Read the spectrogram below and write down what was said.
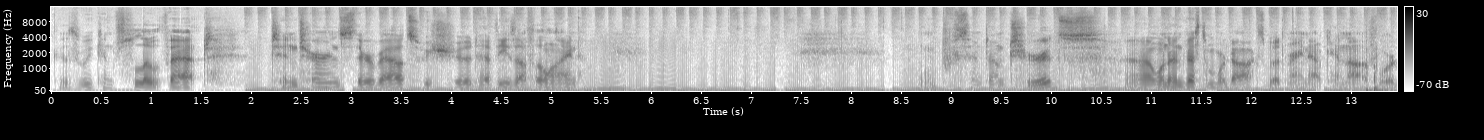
Because we can float that 10 turns thereabouts. We should have these off the line. 1% on turrets. Uh, I want to invest in more docks, but right now cannot afford.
